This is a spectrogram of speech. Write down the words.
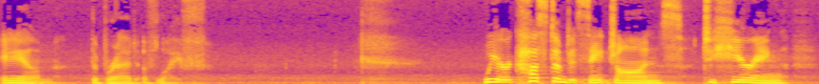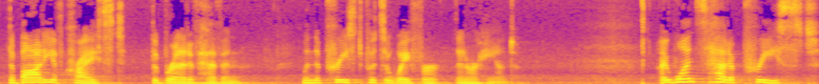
am the bread of life. We are accustomed at St. John's to hearing the body of Christ, the bread of heaven, when the priest puts a wafer in our hand. I once had a priest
